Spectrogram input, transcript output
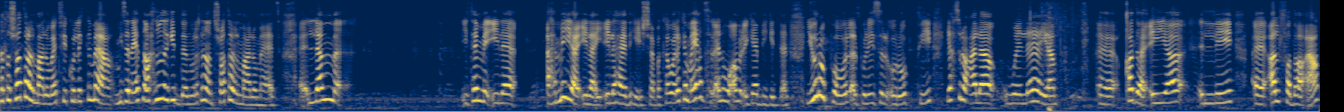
نتشاطر المعلومات في كل اجتماع. ميزانيتنا محدودة جدا ولكن نتشاطر المعلومات. لم يتم إلى أهمية إلى إلى هذه الشبكة ولكن ما يحدث الآن هو أمر إيجابي جدا. يوروبول البوليس الأوروبي يحصل على ولاية قضائية للفظائع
